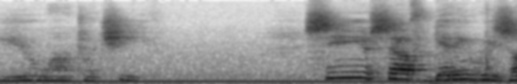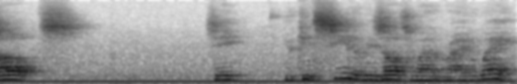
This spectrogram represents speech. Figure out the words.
you want to achieve. See yourself getting results. See, you can see the results right away.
